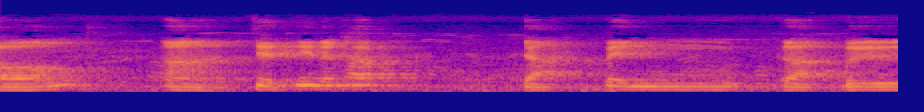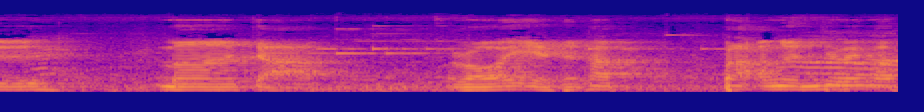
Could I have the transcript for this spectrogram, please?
12 อ่า 7 นี่นะครับ จะเป็นกระบือมาจากร้อยเอ็ดนะครับ ประเงินใช่ไหมครับ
